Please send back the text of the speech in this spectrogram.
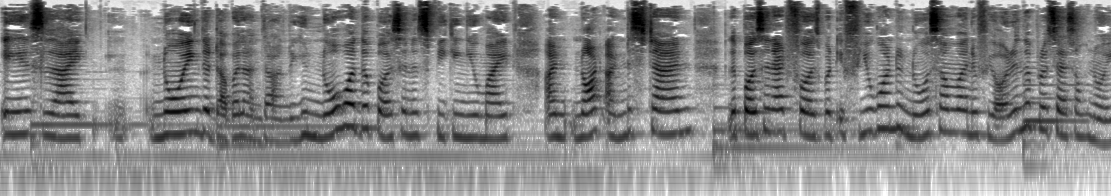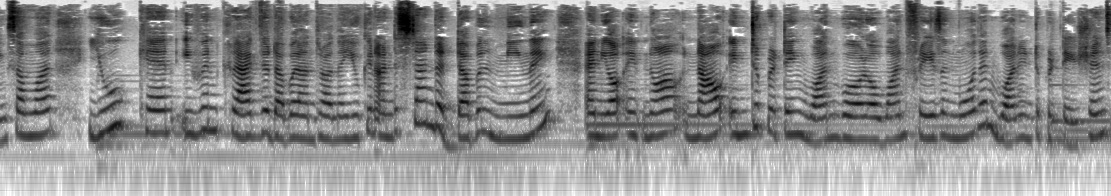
is like knowing the double entendre. You know what the person is speaking. You might un- not understand the person at first, but if you want to know someone, if you're in the process of knowing someone, you can even crack the double entendre. You can understand the double meaning, and you're in- now now interpreting one word or one phrase and more than one interpretations,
